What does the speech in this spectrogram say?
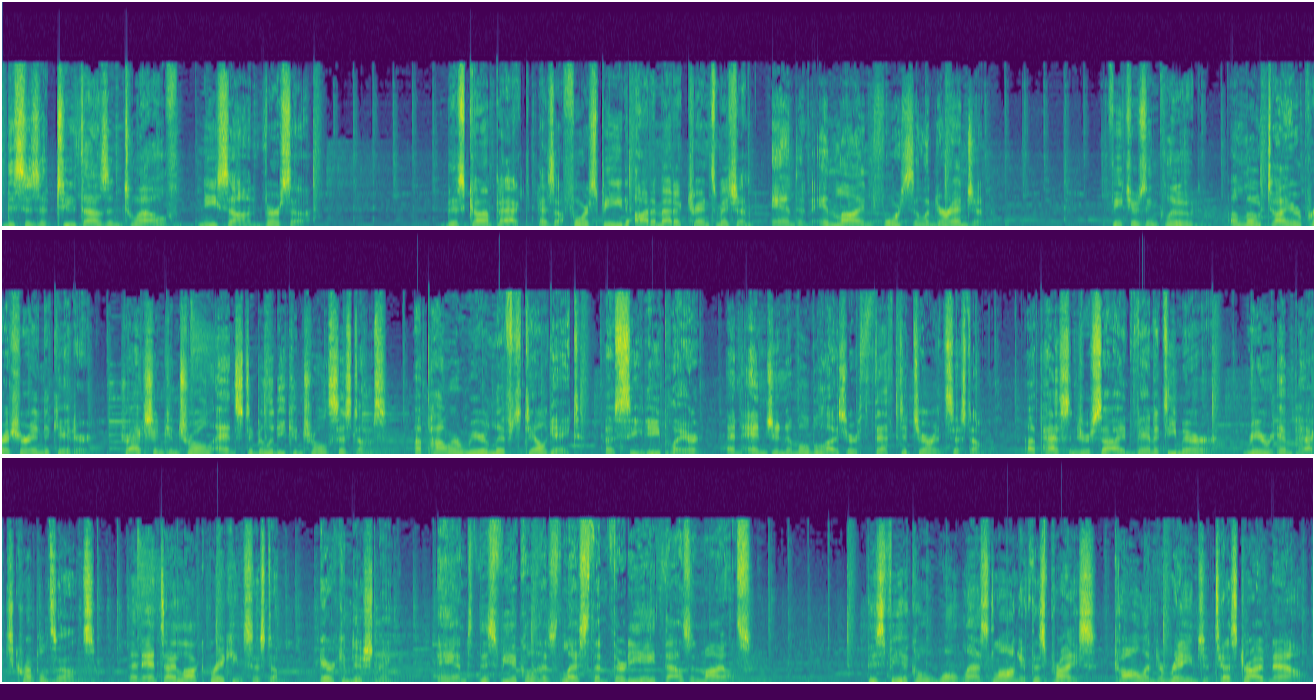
This is a 2012 Nissan Versa. This compact has a four-speed automatic transmission and an inline four-cylinder engine. Features include a low tire pressure indicator, traction control and stability control systems, a power rear lift tailgate, a CD player, an engine immobilizer theft deterrent system, a passenger side vanity mirror, rear impact crumple zones, an anti-lock braking system, air conditioning, and this vehicle has less than 38,000 miles. This vehicle won't last long at this price. Call and arrange a test drive now.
